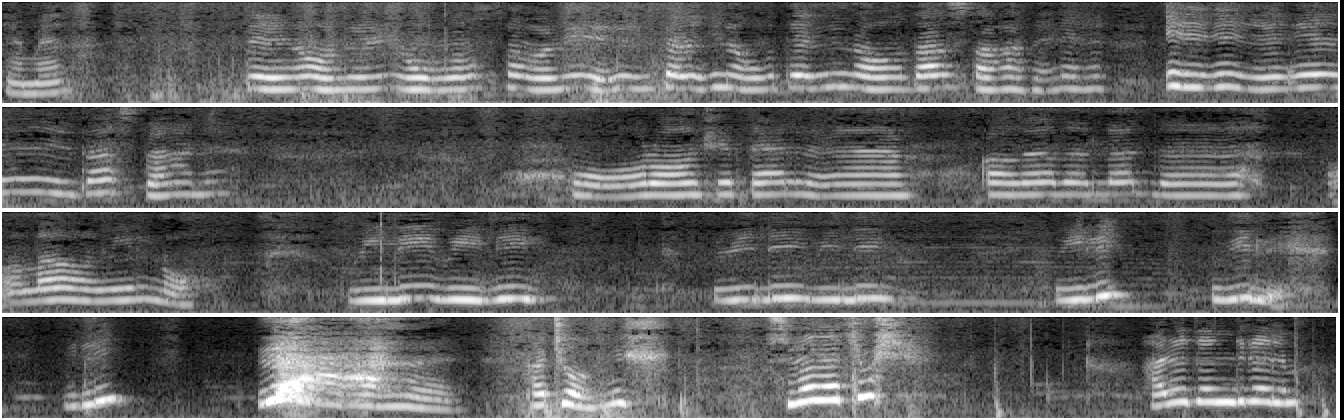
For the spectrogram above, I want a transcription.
Hemen. Destane, dino, dino, destane, destane. Orange belle, kalalala, ala nilo. Vili, vili, vili, vili, vili, vili, vili. Kaç olmuş? Süre geçmiş. Hadi döndürelim.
